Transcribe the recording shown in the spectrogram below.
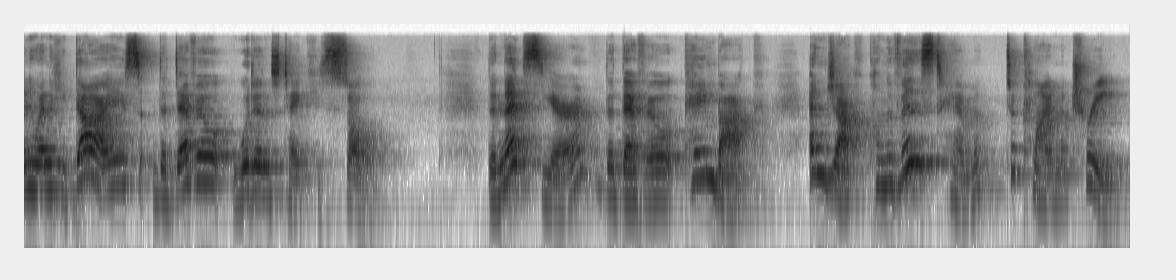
and when he dies, the devil wouldn't take his soul. The next year, the devil came back, and Jack convinced him to climb a tree.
